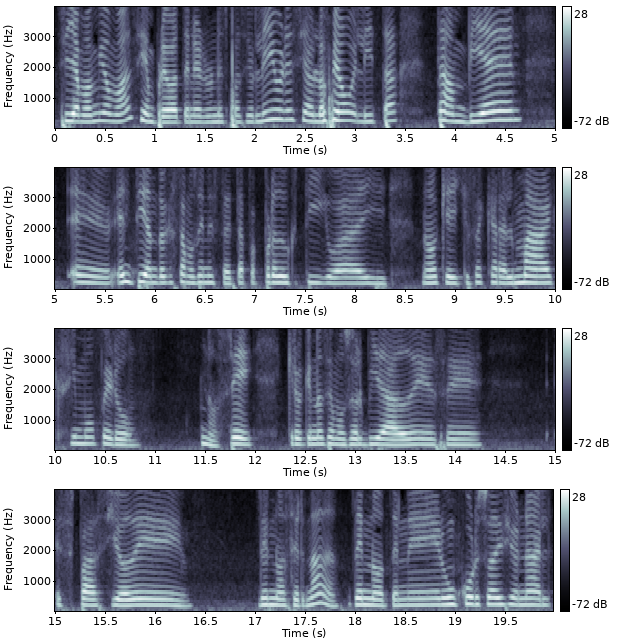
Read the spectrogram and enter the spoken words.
Si llama a mi mamá, siempre va a tener un espacio libre, si hablo a mi abuelita, también. Eh, entiendo que estamos en esta etapa productiva y ¿no? que hay que sacar al máximo, pero no sé, creo que nos hemos olvidado de ese espacio de, de no hacer nada, de no tener un curso adicional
